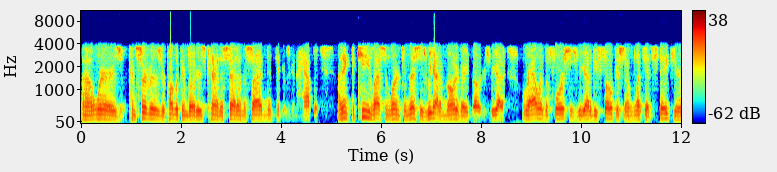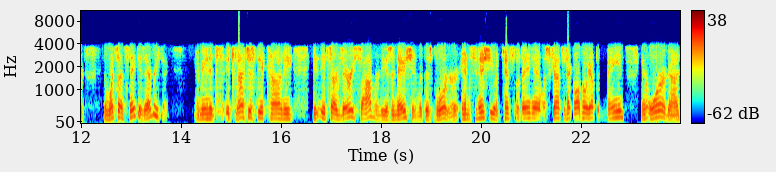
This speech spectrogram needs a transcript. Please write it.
uh, whereas conservatives, Republican voters kind of sat on the side and didn't think it was going to happen. I think the key lesson learned from this is we got to motivate voters. We got to rally the forces. We got to be focused on what's at stake here, and what's at stake is everything. I mean, it's it's not just the economy; it, it's our very sovereignty as a nation with this border, and it's an issue in Pennsylvania and Wisconsin, heck, all the way up in Maine and Oregon.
